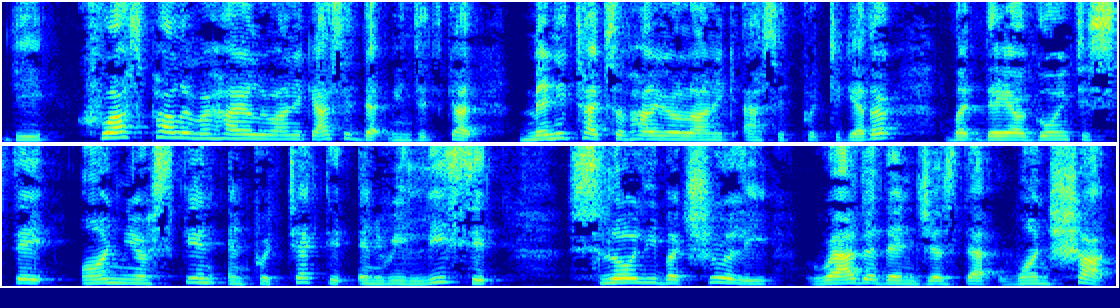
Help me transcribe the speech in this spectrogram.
The cross-polymer hyaluronic acid, that means it's got many types of hyaluronic acid put together, but they are going to stay on your skin and protect it and release it slowly but surely rather than just that one shot.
